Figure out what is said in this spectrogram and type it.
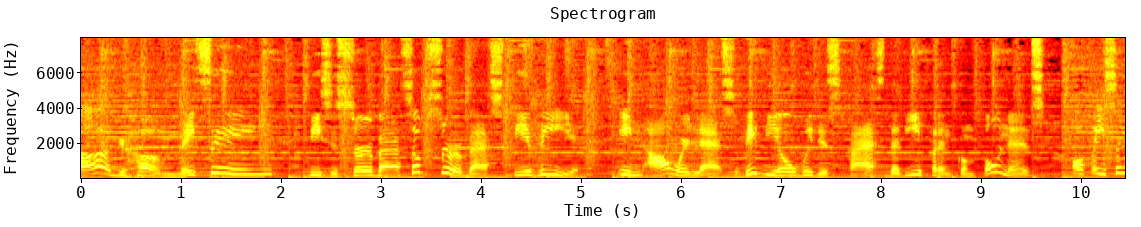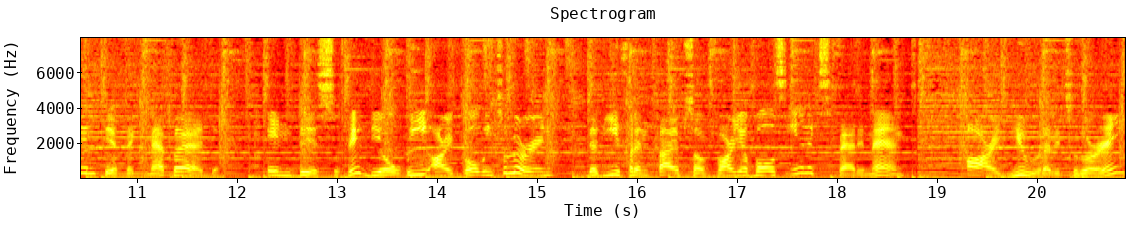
Ugh, amazing! This is SirBas of SirBas TV. In our last video, we discussed the different components of a scientific method. In this video, we are going to learn the different types of variables in an experiment. Are you ready to learn?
